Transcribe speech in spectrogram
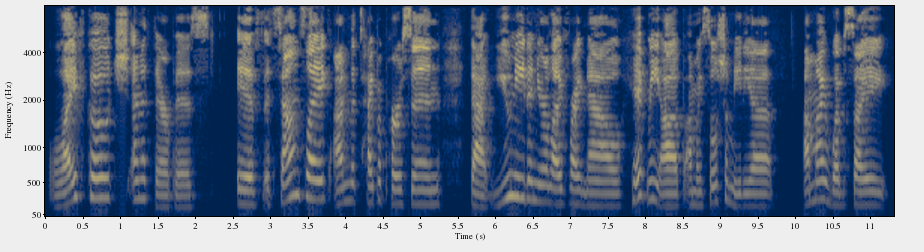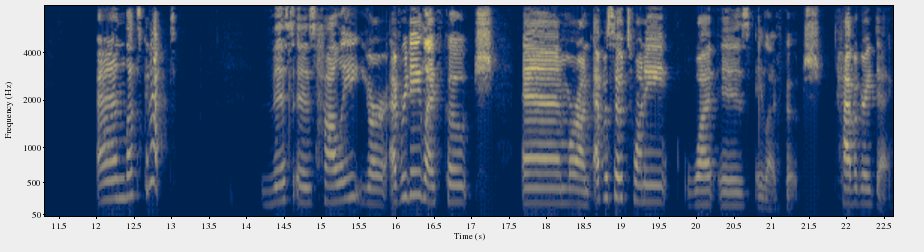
life coach and a therapist. If it sounds like I'm the type of person that you need in your life right now, hit me up on my social media, on my website, and let's connect. This is Holly, your everyday life coach, and we're on episode 20 What is a Life Coach? Have a great day.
